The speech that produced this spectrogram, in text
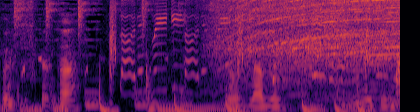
Końcówka ta, którą znamy. Jedziemy.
